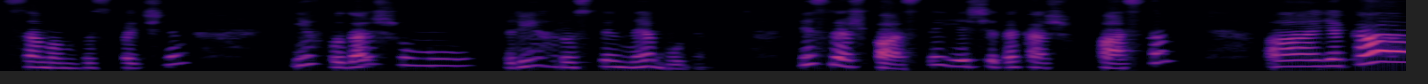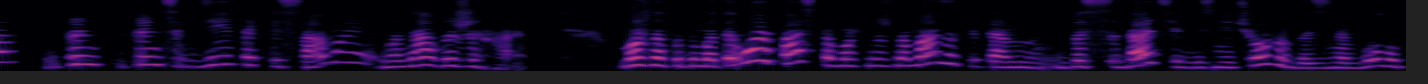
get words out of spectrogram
самим безпечним, і в подальшому ріг рости не буде. Після ж пасти є ще така ж паста, яка прин- принцип дії такий самий, вона вижигає. Можна подумати, ой, паста можна ж намазати там без седації, без нічого, без знеболу.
